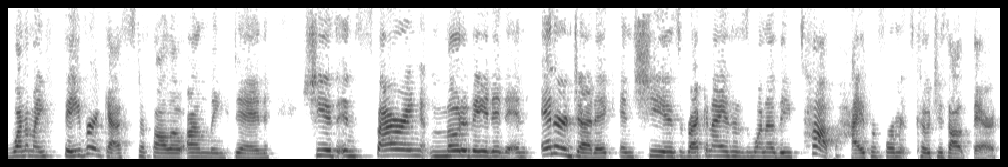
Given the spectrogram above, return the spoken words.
one of my favorite guests to follow on LinkedIn. She is inspiring, motivated, and energetic, and she is recognized as one of the top high performance coaches out there.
